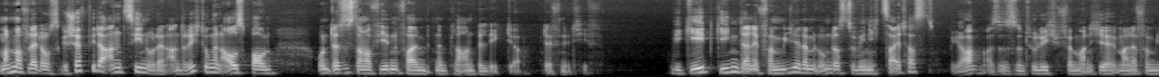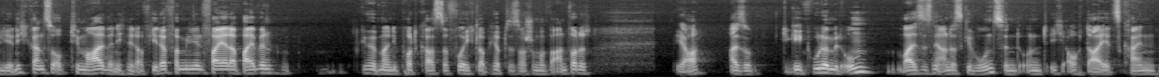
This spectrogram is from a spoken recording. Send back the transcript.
Manchmal vielleicht auch das Geschäft wieder anziehen oder in andere Richtungen ausbauen. Und das ist dann auf jeden Fall mit einem Plan belegt, ja, definitiv. Wie geht, ging deine Familie damit um, dass du wenig Zeit hast? Ja, also es ist natürlich für manche in meiner Familie nicht ganz so optimal, wenn ich nicht auf jeder Familienfeier dabei bin. Gehört mal in die Podcasts davor. Ich glaube, ich habe das auch schon mal beantwortet. Ja, also die gehen gut damit um, weil sie es nicht anders gewohnt sind und ich auch da jetzt kein,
